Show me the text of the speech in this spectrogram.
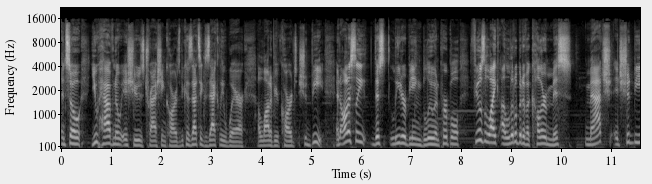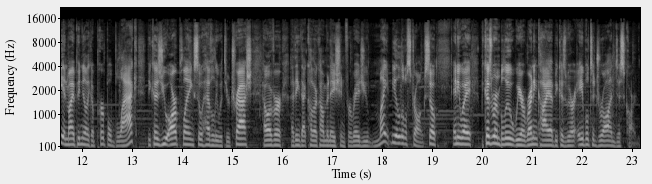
And so you have no issues trashing cards because that's exactly where a lot of your cards should be. And honestly, this leader being blue and purple feels like a little bit of a color mismatch. It should be, in my opinion, like a purple black because you are playing so heavily with your trash. However, I think that color combination for Reiju might be a little strong. So anyway, because we're in blue, we are running Kaya because we are able to draw and discard.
